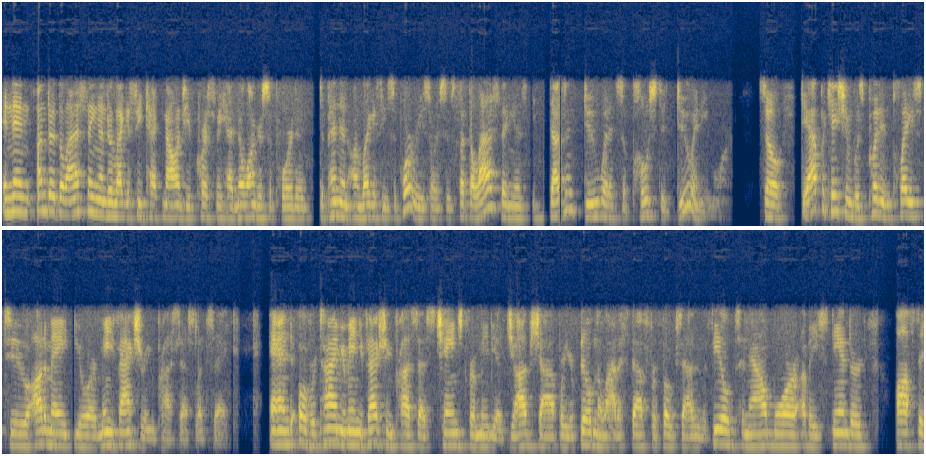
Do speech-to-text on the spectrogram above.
And then under the last thing under legacy technology, of course, we had no longer supported dependent on legacy support resources. But the last thing is it doesn't do what it's supposed to do anymore. So the application was put in place to automate your manufacturing process, let's say. And over time, your manufacturing process changed from maybe a job shop where you're building a lot of stuff for folks out in the field to now more of a standard off the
